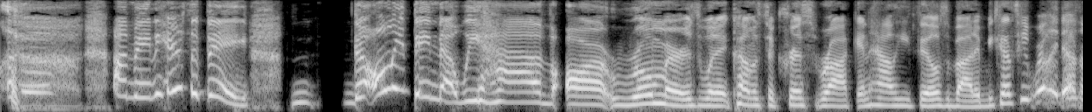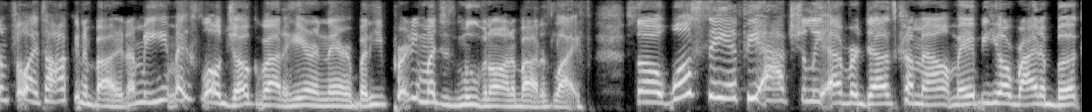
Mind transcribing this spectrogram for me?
I mean, here's the thing the only thing that we have are rumors when it comes to Chris Rock and how he feels about it because he really doesn't feel like talking about it. I mean, he makes a little joke about it here and there, but he pretty much is moving on about his life. So we'll see if he actually ever does come out. Maybe he'll write a book.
